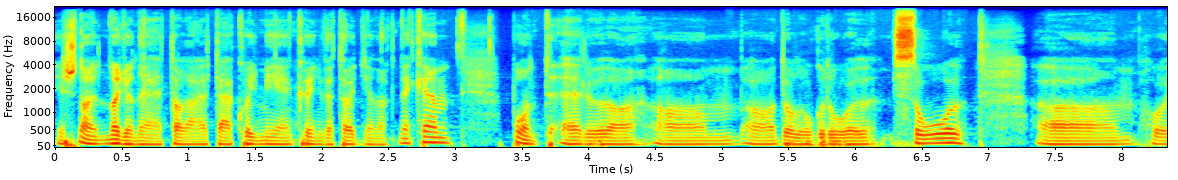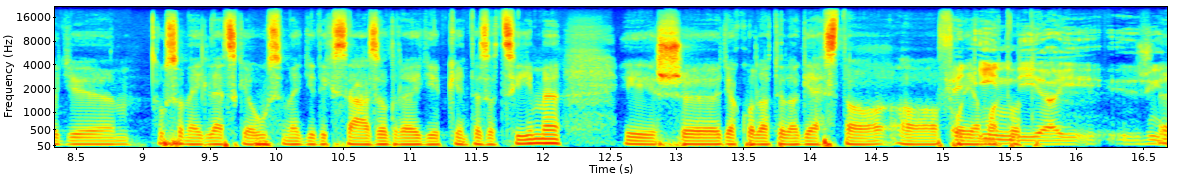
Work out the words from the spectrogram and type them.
és na- nagyon eltalálták, hogy milyen könyvet adjanak nekem. Pont erről a, a, a dologról szól, a, hogy 21 lecke a 21. századra egyébként ez a címe, és gyakorlatilag ezt a, a folyamatot... Egy indiai zsidó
